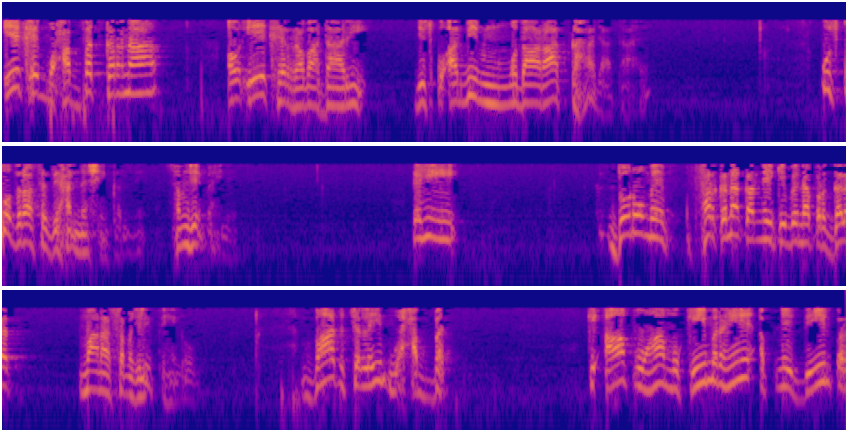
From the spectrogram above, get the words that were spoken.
ایک ہے محبت کرنا اور ایک ہے رواداری، جس کو عربی مدارات کہا جاتا ہے۔ اس کو ذرا سے ذہن نشیں کر لیں سمجھے پہلے۔ کہیں دونوں میں فرق نہ کرنے کی بنا پر غلط معنی سمجھ لیتے ہیں لوگ۔ بات چل رہی محبت کہ آپ وہاں مقیم رہیں، اپنے دین پر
